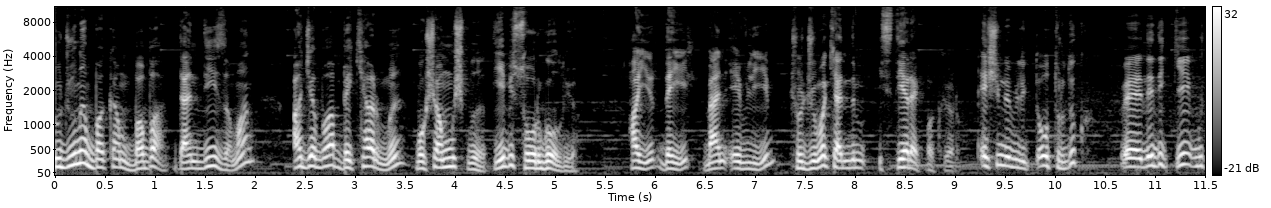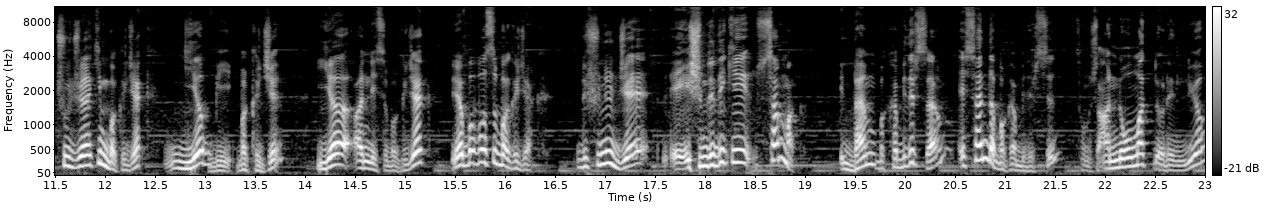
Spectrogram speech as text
çocuğuna bakan baba dendiği zaman acaba bekar mı, boşanmış mı diye bir sorgu oluyor. Hayır değil. Ben evliyim. Çocuğuma kendim isteyerek bakıyorum. Eşimle birlikte oturduk ve dedik ki bu çocuğa kim bakacak? Ya bir bakıcı, ya annesi bakacak, ya babası bakacak. Düşününce e, eşim dedi ki sen bak. Ben bakabilirsem e sen de bakabilirsin. Sonuçta anne olmak da öğreniliyor,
